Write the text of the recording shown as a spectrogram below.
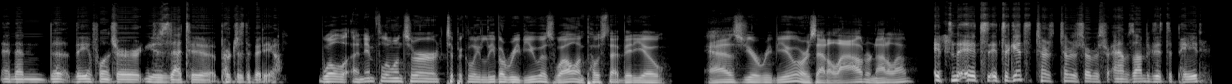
and then the the influencer uses that to purchase the video. will an influencer typically leave a review as well and post that video as your review, or is that allowed or not allowed? It's it's it's against the terms, terms of service for Amazon because it's a paid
